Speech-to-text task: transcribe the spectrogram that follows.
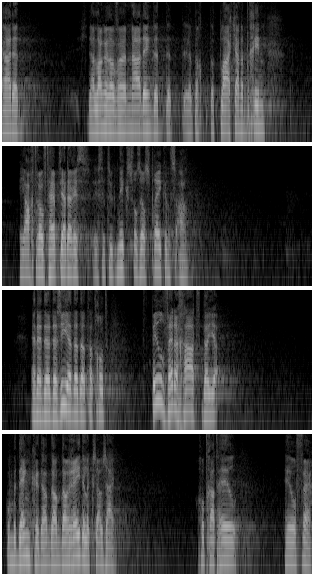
Ja, dat, als je daar langer over nadenkt, dat, dat, dat, dat plaatje aan het begin in je achterhoofd hebt, ja, daar is, is natuurlijk niks vanzelfsprekends aan. En uh, daar, daar, zie je dat, dat, dat God veel verder gaat dan je kon bedenken, dan, dan, dan redelijk zou zijn. God gaat heel, heel ver.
